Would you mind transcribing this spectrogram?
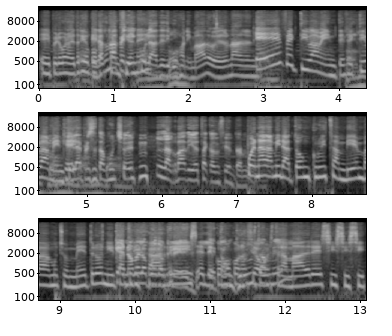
eh, pero bueno, he traído Era pocas una canciones. película de dibujo animado, era una... Efectivamente, efectivamente. que la he presentado mucho en la radio esta canción también. Pues nada, mira, Tom Cruise también va a muchos metros, Neil Que Patrick no me lo puedo Harris, creer. el de ¿Que cómo Cruise a vuestra también? madre, sí, sí, sí.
